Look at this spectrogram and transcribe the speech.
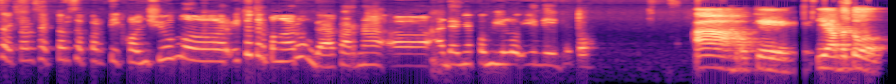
sektor-sektor seperti consumer itu terpengaruh nggak karena uh, adanya pemilu ini gitu? Ah, oke. Okay. Ya, betul.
